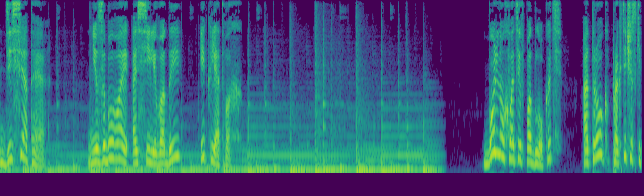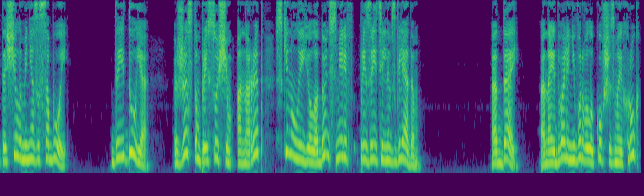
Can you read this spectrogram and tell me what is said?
десятая. Не забывай о силе воды и клятвах. Больно ухватив под локоть, отрок практически тащила меня за собой. «Да иду я!» Жестом, присущим Анарет, скинула ее ладонь, смерив презрительным взглядом. «Отдай!» Она едва ли не вырвала ковш из моих рук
